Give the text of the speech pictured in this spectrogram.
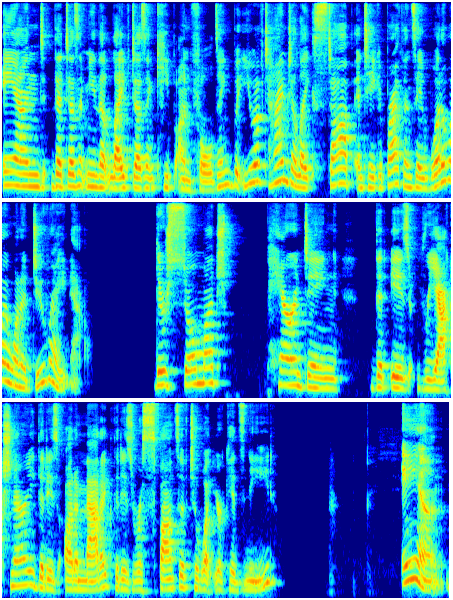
And that doesn't mean that life doesn't keep unfolding, but you have time to like stop and take a breath and say, what do I want to do right now? There's so much parenting that is reactionary, that is automatic, that is responsive to what your kids need. And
